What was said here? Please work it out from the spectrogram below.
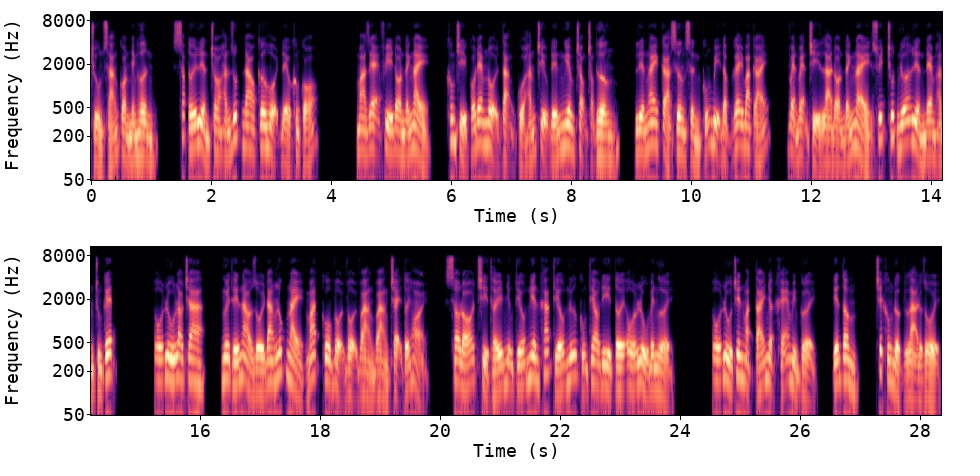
chùm sáng còn nhanh hơn, sắp tới liền cho hắn rút đao cơ hội đều không có. Mà rẻ phí đòn đánh này, không chỉ có đem nội tạng của hắn chịu đến nghiêm trọng trọng thương, liền ngay cả xương sườn cũng bị đập gây ba cái, vẹn vẹn chỉ là đòn đánh này suýt chút nữa liền đem hắn chung kết. Ô lù lao cha, ngươi thế nào rồi đang lúc này mát cô vội vội vàng vàng chạy tới hỏi, sau đó chỉ thấy những thiếu niên khác thiếu nữ cũng theo đi tới ô lù bên người. Ô lù trên mặt tái nhợt khẽ mỉm cười, yên tâm, chết không được là được rồi.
